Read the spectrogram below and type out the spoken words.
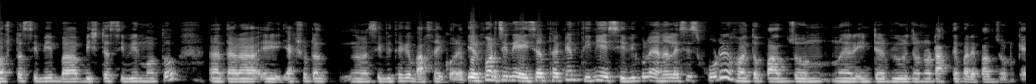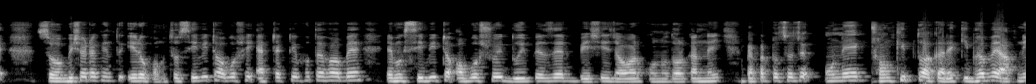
দশটা সিভি বা বিশটা সিভির মতো তারা এই একশোটা সিভি থেকে বাছাই করে। এরপর যিনি এইচআর থাকেন, তিনি এই সিভি গুলো অ্যানালাইসিস করে হয়তো পাঁচজনের ইন্টারভিউর জন্য ডাকতে পারে পাঁচজনকে। সো বিষয়টা কিন্তু এরকম। তো সিভিটা অবশ্যই অ্যাট্রাকটিভ হতে হবে এবং সিভিটা অবশ্যই দুই পেজের বেশি যাওয়ার কোনো দরকার নেই। ব্যাপারটা হচ্ছে যে অনেক সংক্ষিপ্ত আকারে কীভাবে আপনি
